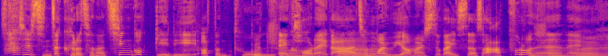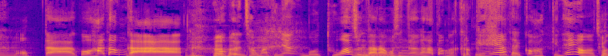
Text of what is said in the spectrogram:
사실 진짜 그렇잖아. 친구끼리 어떤 돈의 그쵸. 거래가 네. 정말 위험할 수가 있어서 앞으로는 그쵸. 네, 네. 없다고 하던가, 혹은 정말 그냥 뭐 도와준다라고 네. 생각을 하던가, 그렇게 그쵸. 해야 될 것 같긴 해요. 저도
